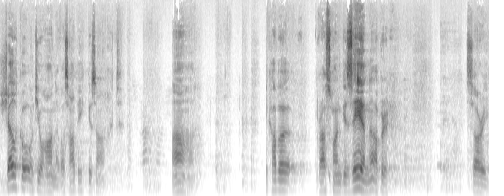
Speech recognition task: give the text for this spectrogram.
Schelko und Johanna, was habe ich gesagt? Aha. Ich habe Raswan gesehen, aber sorry.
